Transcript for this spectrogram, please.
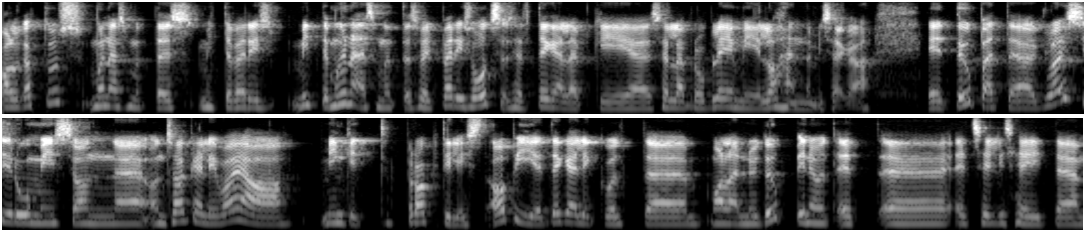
algatus mõnes mõttes, mitte päris, mitte mõnes mõttes, vaid päris otseselt tegelebki selle probleemi lahendamisega. et õpetaja klassiruumis on, on sageli vaja mingit praktilist abi ja tegelikult äh, ma olen nüüd õppinud, et, äh, et selliseid äh,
